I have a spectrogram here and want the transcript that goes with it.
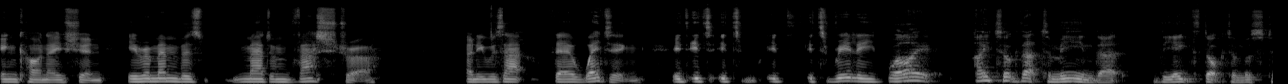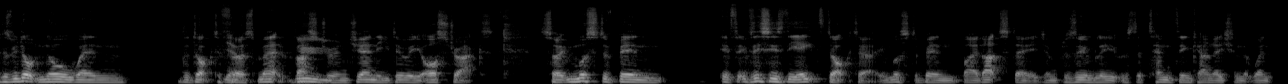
incarnation, he remembers Madame Vastra, and he was at their wedding. It, it's it's it's it's really Well, I I took that to mean that the Eighth Doctor must because we don't know when the Doctor Yeah. first met Vastra hmm. and Jenny, do we, or Strax? So it must have been if if this is the Eighth Doctor, it must have been by that stage, and presumably it was the tenth incarnation that went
